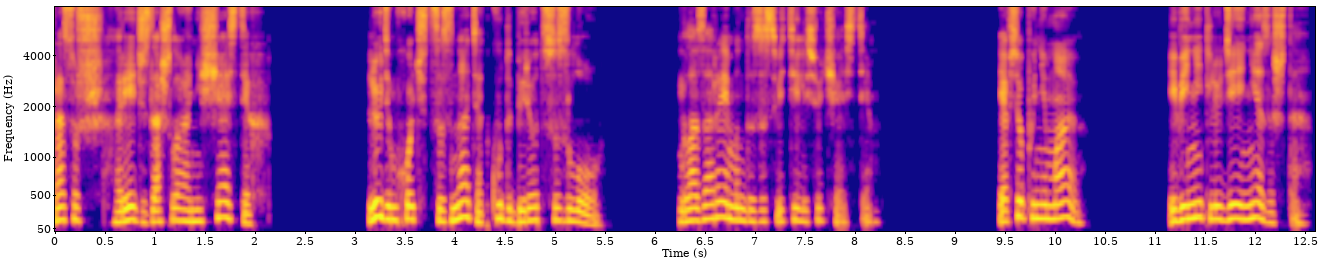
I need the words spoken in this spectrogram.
«Раз уж речь зашла о несчастьях, людям хочется знать, откуда берется зло». Глаза Реймонда засветились участием. «Я все понимаю, и винить людей не за что.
